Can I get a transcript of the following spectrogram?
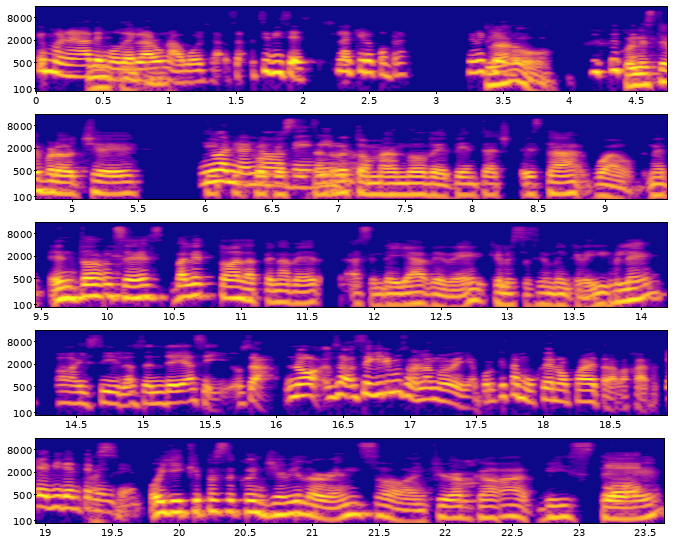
qué manera de modelar encantan. una bolsa, o sea, si dices, sí la quiero comprar, sí la quiero comprar. Claro, con este broche No, no, no, que están divino. retomando de vintage, está wow. Entonces, vale toda la pena ver a Zendaya bebé, que lo está haciendo increíble. Ay, sí, la Zendaya sí, o sea, no, o sea, seguiremos hablando de ella, porque esta mujer no para de trabajar, Así. evidentemente. Oye, ¿qué pasó con Jerry Lorenzo en Fear of God? ¿Viste? qué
